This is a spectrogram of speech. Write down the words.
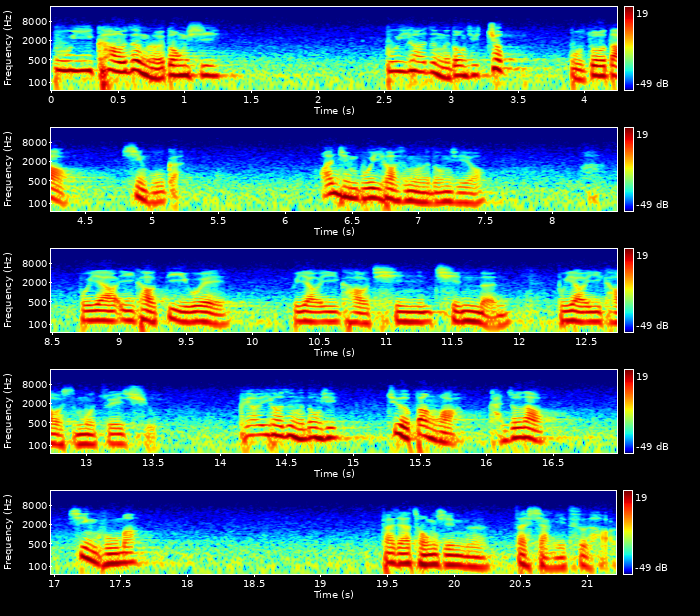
不依靠任何东西，不依靠任何东西就捕捉到？幸福感，完全不依靠什么的东西哦，不要依靠地位，不要依靠亲亲人，不要依靠什么追求，不要依靠任何东西，就有办法感受到幸福吗？大家重新呢再想一次好了。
